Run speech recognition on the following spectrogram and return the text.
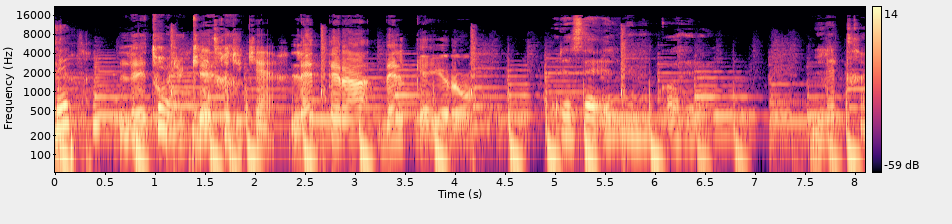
Lettre. Lettre du Caire. Lettre du Caire. Lettera del Cairo. رسائل من القاهرة. Lettre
